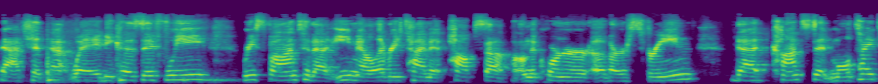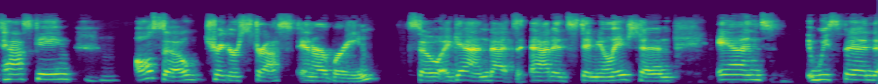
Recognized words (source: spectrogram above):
batch it that way. Because if we respond to that email every time it pops up on the corner of our screen, that constant multitasking mm-hmm. also triggers stress in our brain. So, again, that's added stimulation. And we spend,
